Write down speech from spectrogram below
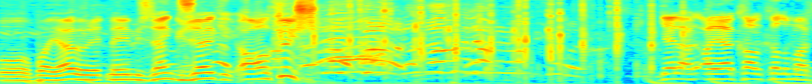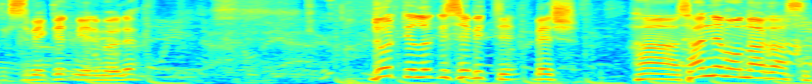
Oo bayağı öğretmenimizden güzel ki alkış. Gel a- ayağa kalkalım artık sizi bekletmeyelim öyle. 4 yıllık lise bitti. 5. Ha sen de mi onlardansın?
